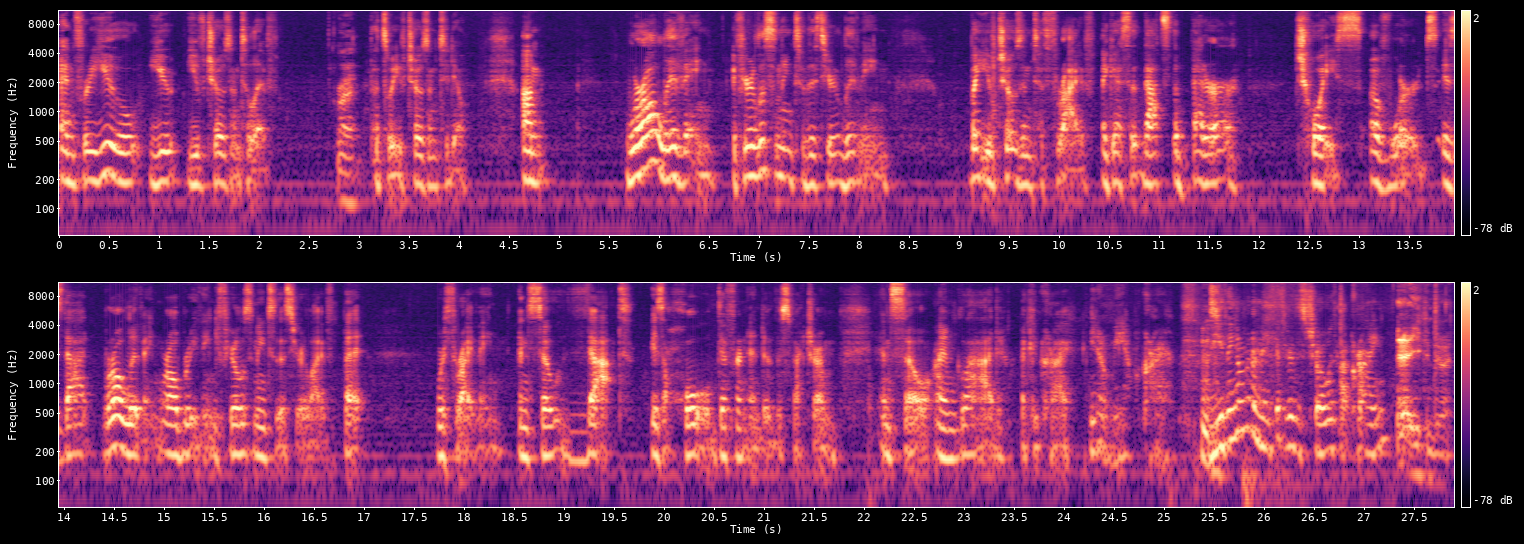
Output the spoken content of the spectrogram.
And for you, you you've chosen to live. right. That's what you've chosen to do. Um, we're all living. If you're listening to this, you're living, but you've chosen to thrive. I guess that that's the better choice of words is that we're all living, we're all breathing. If you're listening to this, you're alive, but we're thriving. And so that is a whole different end of the spectrum. And so I'm glad I could cry. You know me, I'm a crier. do you think I'm going to make it through this show without crying? Yeah, you can do it.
